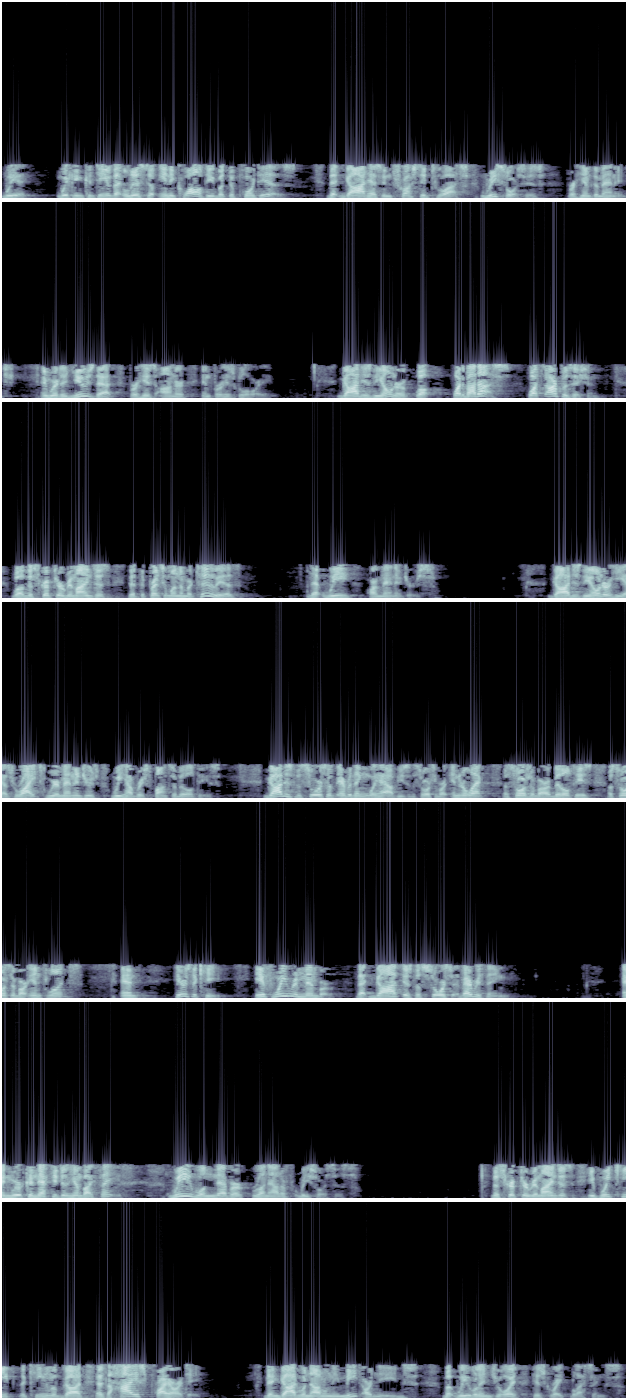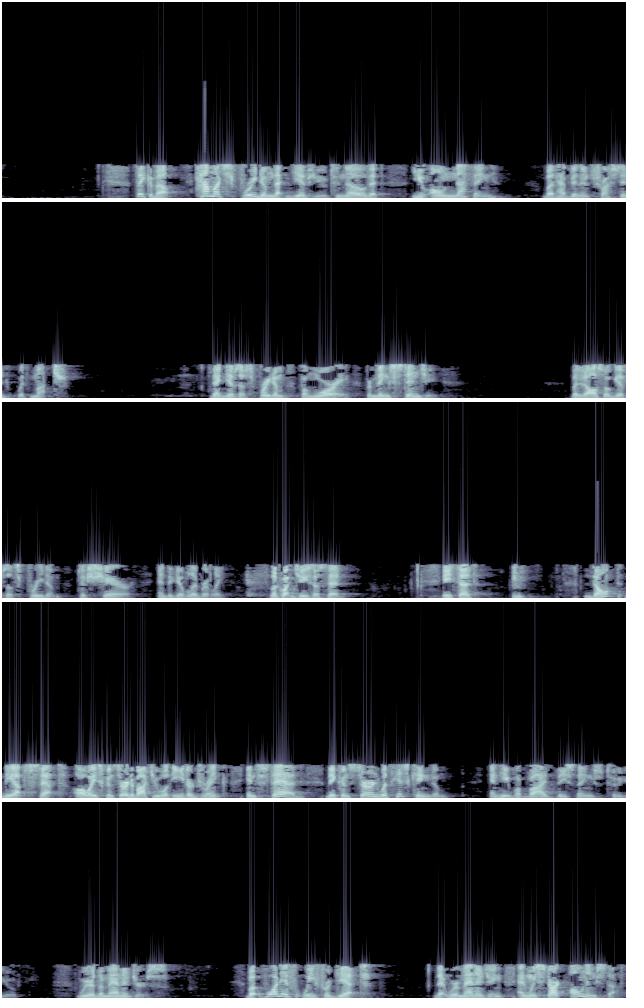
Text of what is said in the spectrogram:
We, we can continue that list of inequality, but the point is that God has entrusted to us resources for Him to manage. And we're to use that for His honor and for His glory. God is the owner. Well, what about us? What's our position? Well, the scripture reminds us that the principle number two is that we are managers. God is the owner. He has rights. We're managers. We have responsibilities. God is the source of everything we have. He's the source of our intellect, a source of our abilities, a source of our influence. And here's the key. If we remember that God is the source of everything, and we're connected to Him by faith, we will never run out of resources. The scripture reminds us if we keep the kingdom of God as the highest priority, then God will not only meet our needs, but we will enjoy His great blessings. Think about how much freedom that gives you to know that you own nothing, but have been entrusted with much. That gives us freedom from worry, from being stingy, but it also gives us freedom to share and to give liberally. Look what Jesus said. He says, don't be upset, always concerned about you will eat or drink. Instead, be concerned with His kingdom and He will provide these things to you. We're the managers. But what if we forget that we're managing and we start owning stuff?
